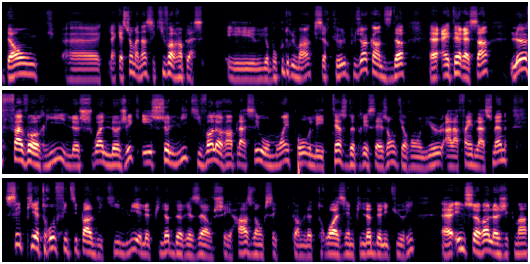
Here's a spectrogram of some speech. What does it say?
Donc, la question maintenant, c'est qui va le remplacer? Et il y a beaucoup de rumeurs qui circulent, plusieurs candidats euh, intéressants. Le favori, le choix logique est celui qui va le remplacer au moins pour les tests de pré-saison qui auront lieu à la fin de la semaine. C'est Pietro Fittipaldi qui, lui, est le pilote de réserve chez Haas, donc c'est comme le troisième pilote de l'écurie. Euh, il sera logiquement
